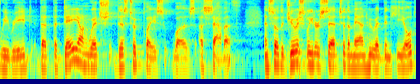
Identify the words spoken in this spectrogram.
we read that the day on which this took place was a Sabbath. And so the Jewish leaders said to the man who had been healed,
